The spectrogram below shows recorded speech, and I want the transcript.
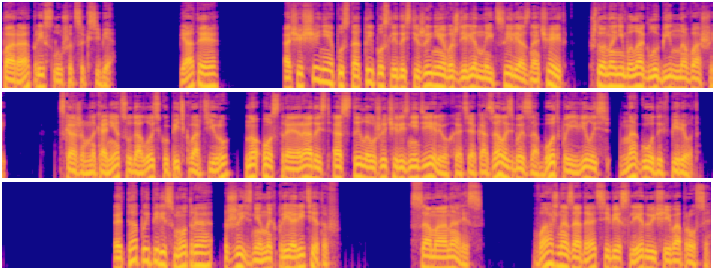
пора прислушаться к себе. Пятое. Ощущение пустоты после достижения вожделенной цели означает, что она не была глубинно вашей. Скажем, наконец удалось купить квартиру, но острая радость остыла уже через неделю, хотя, казалось бы, забот появилась на годы вперед. Этапы пересмотра жизненных приоритетов. Самоанализ. Важно задать себе следующие вопросы.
